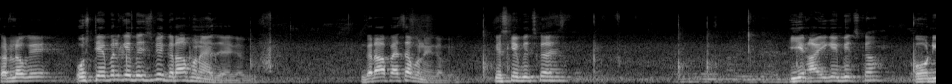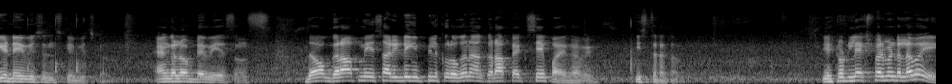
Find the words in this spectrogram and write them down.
कर लोगे? उस टेबल के बेस पे ग्राफ बनाया जाएगा अभी ग्राफ ऐसा बनेगा भाई। किसके बीच का है? ये आई के बीच का और ये डेविएशंस के बीच का। एंगल ऑफ़ डेविएशंस जब आप ग्राफ में सारी रीडिंग फिल करोगे ना ग्राफ का एक शेप आएगा भाई इस तरह का। ये टोटली एक्सपेरिमेंटल है भाई।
